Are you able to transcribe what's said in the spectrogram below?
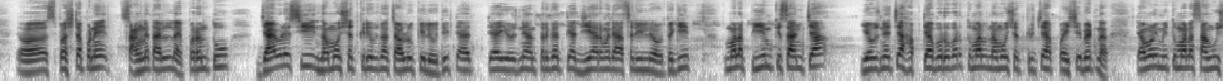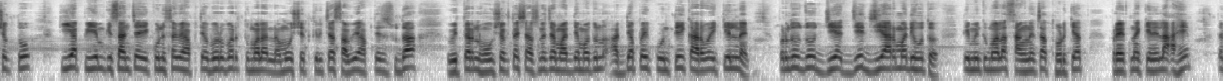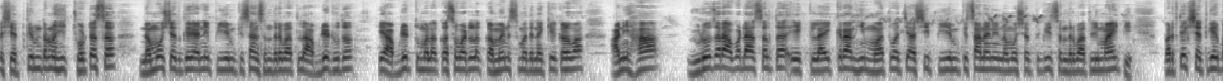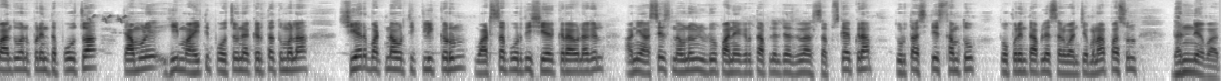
स्पष्टपणे सांगण्यात आलेलं नाही. परंतु ज्यावेळेस ही नमो शेतकरी योजना चालू केली होती त्या त्या योजनेअंतर्गत त्या जी आरमध्ये असं लिहिलं होतं की तुम्हाला पी एम किसानच्या योजनेच्या हप्त्याबरोबर तुम्हाला नमो शेतकरीचे पैसे भेटणार. त्यामुळे मी तुम्हाला सांगू शकतो की या पी एम किसानच्या एकोणीसाव्या हप्त्याबरोबर तुम्हाला नमो शेतकरीच्या सहाव्या हप्त्याचं सुद्धा वितरण होऊ शकतं. शासनाच्या माध्यमातून अद्यापही कोणतीही कारवाई केली नाही. परंतु जो जे जे जी आरमध्ये होतं ते मी तुम्हाला सांगण्याचा थोडक्यात प्रयत्न केलेला आहे. तर शेतकरी मित्रांनो हे छोटंसं नमो शेतकरी आणि पी एम किसान संदर्भातलं अपडेट होतं. हे अपडेट तुम्हाला कसं वाटलं कमेंट्समध्ये नक्की कळवा. आणि हा व्हिडिओ जर आवडला असेल तर एक लाईक करा ही महत्त्वाची अशी पी एम किसान आणि नमो संदर्भातली माहिती प्रत्येक शेतकरी बांधवांपर्यंत पोहोचवा. त्यामुळे ही माहिती पोहोचवण्याकरिता तुम्हाला शेअर बटनावरती क्लिक करून व्हॉट्सअपवरती शेअर करावं लागेल आणि असेच नवनवीन व्हिडिओ पाहण्याकरिता आपल्या चॅनलला सबस्क्राईब करा. तुर्तास तेच थांबतो. तोपर्यंत आपल्या सर्वांच्या मनापासून धन्यवाद.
